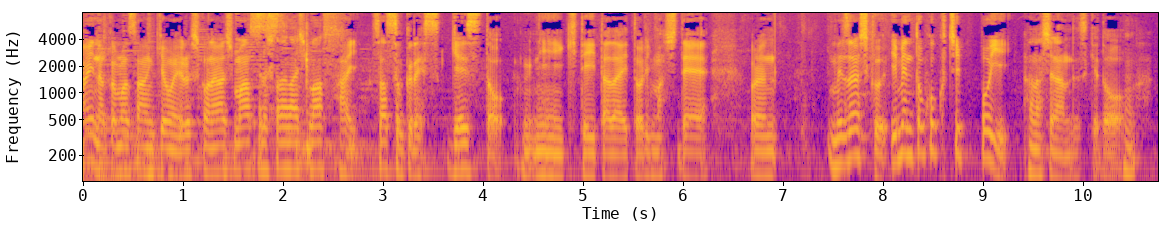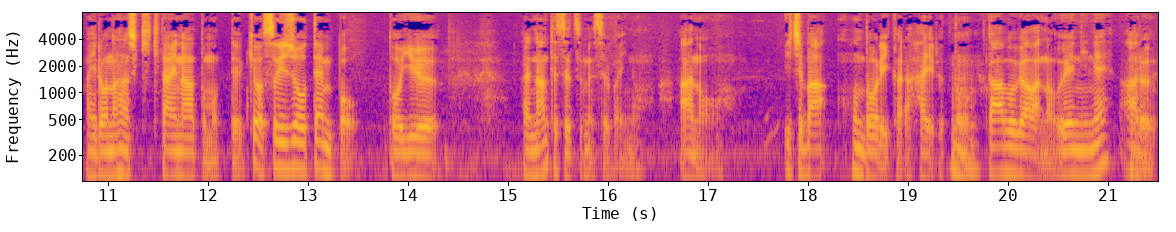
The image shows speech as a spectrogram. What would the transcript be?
はい中村さん今日もよろしくお願いします。よろしくお願いします。はい早速です。ゲストに来ていただいておりましてこれ珍しくイベント告知っぽい話なんですけど、うん、まあ、いろんな話聞きたいなと思って今日は水上店舗というあれなんて説明すればいいの？あの市場本通りから入ると、うん、ガーブ川の上にねある、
